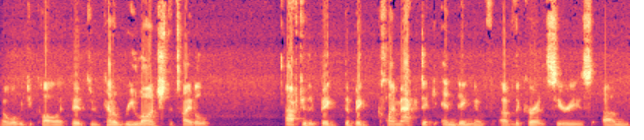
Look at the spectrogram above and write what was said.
Oh, what would you call it? They kind of relaunched the title after the big the big climactic ending of, of the current series. Um,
